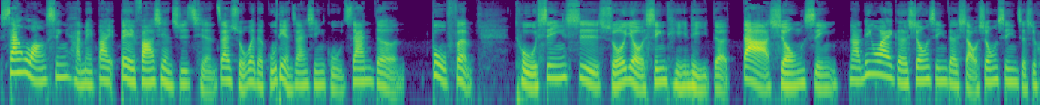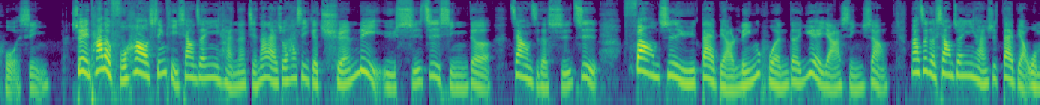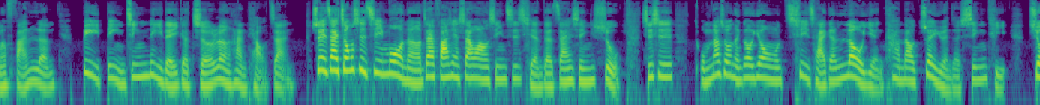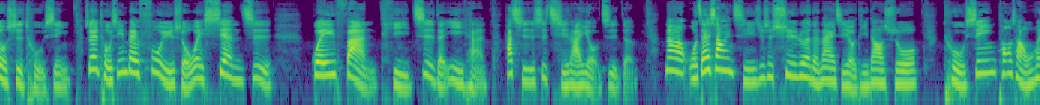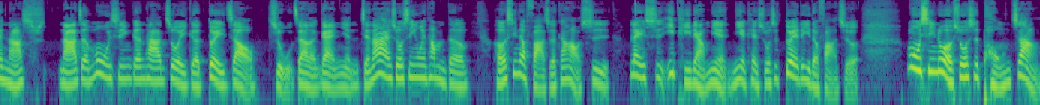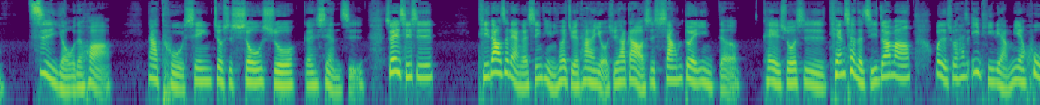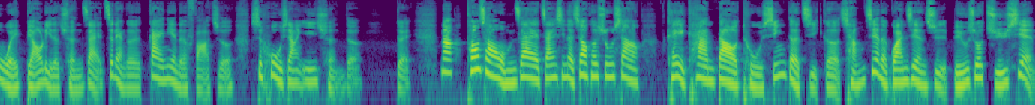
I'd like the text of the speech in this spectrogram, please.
三王星还没被被发现之前，在所谓的古典占星古占的部分，土星是所有星体里的大凶星，那另外一个凶星的小凶星则是火星。所以它的符号星体象征意涵呢，简单来说，它是一个权力与十字形的这样子的十字，放置于代表灵魂的月牙形上。那这个象征意涵是代表我们凡人。必定经历的一个责任和挑战，所以在中世纪末呢，在发现三王星之前的占星术，其实我们那时候能够用器材跟肉眼看到最远的星体就是土星，所以土星被赋予所谓限制、规范、体制的意涵，它其实是其来有致的。那我在上一集就是绪论的那一集有提到说，土星通常我们会拿。拿着木星跟它做一个对照组这样的概念，简单来说，是因为他们的核心的法则刚好是类似一体两面，你也可以说是对立的法则。木星如果说是膨胀、自由的话，那土星就是收缩跟限制。所以其实提到这两个星体，你会觉得它很有趣，它刚好是相对应的。可以说是天秤的极端吗？或者说它是一体两面互为表里的存在？这两个概念的法则是互相依存的。对，那通常我们在占星的教科书上可以看到土星的几个常见的关键字，比如说局限，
